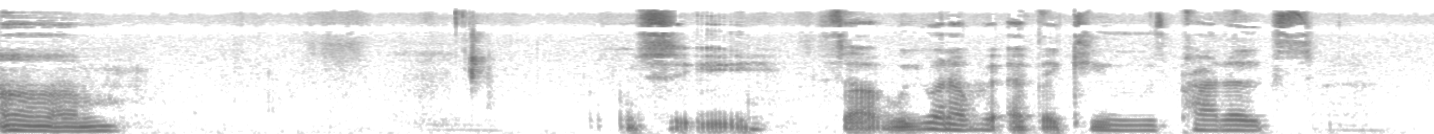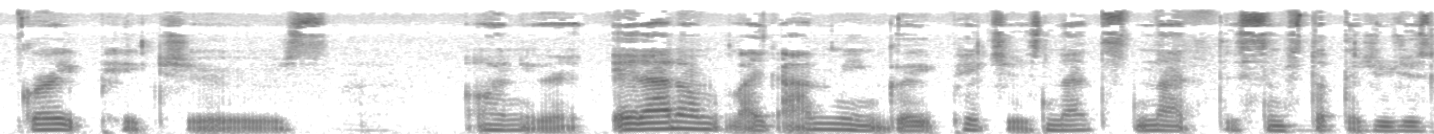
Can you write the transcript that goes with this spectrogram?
Um, Let's see. So we went over FAQs, products, great pictures on here. And I don't like I mean great pictures, not not just some stuff that you just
